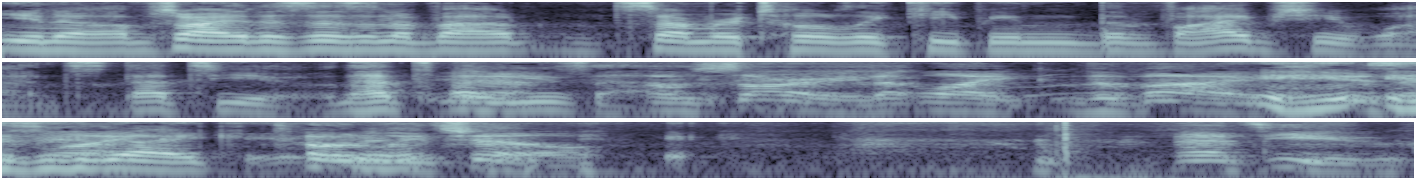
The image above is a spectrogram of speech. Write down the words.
you know, I'm sorry, this isn't about Summer totally keeping the vibe she wants. That's you. That's how yeah, you sound. I'm sorry that like the vibe Is isn't it like, like- totally chill. that's you.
